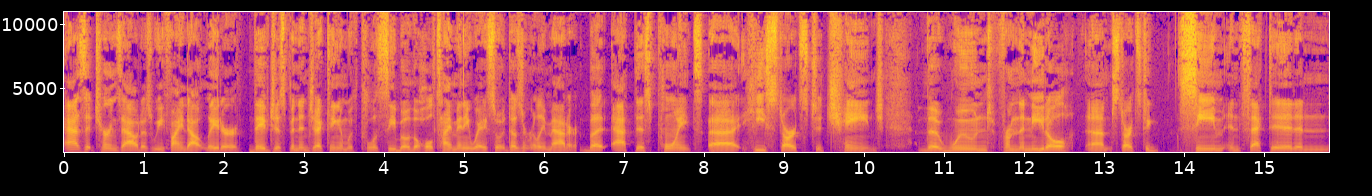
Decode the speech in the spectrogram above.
As it turns out, as we find out later, they've just been injecting him with placebo the whole time anyway, so it doesn't really matter. But at this point, uh, he starts to change. The wound from the needle um, starts to seem infected and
